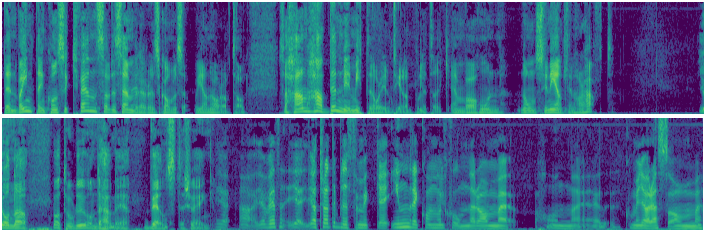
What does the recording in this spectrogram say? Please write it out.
Den var inte en konsekvens av decemberöverenskommelse och januariavtal. Så han hade en mer mittenorienterad politik än vad hon någonsin egentligen har haft. Jonna, vad tror du om det här med vänstersväng? Jag, jag, vet, jag, jag tror att det blir för mycket inre konvulsioner om eh, hon eh, kommer göra som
